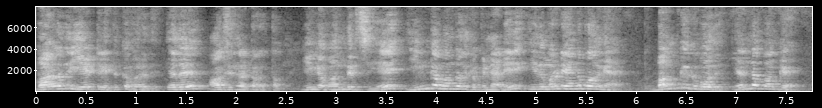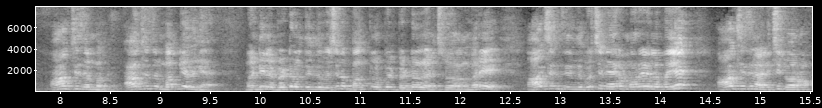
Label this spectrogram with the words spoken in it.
வலது ஏற்றியத்துக்கு வருது. எது? ஆக்சிஜன் அற்ற ரத்தம். இங்க வந்துருச்சு. இங்க வந்ததுக்கு பின்னாடி இது மறுபடியும் எங்க போகுதுங்க? பங்குக்கு போகுது. எந்த பங்கு? ஆக்சிஜன் பங்கு. ஆக்சிஜன் பங்க் எதுங்க? வண்டியில் பெட்ரோல் தீர்ந்து போச்சுன்னா பங்க்ல போய் பெட்ரோல் அடிச்சுட்டு வர மாதிரி ஆக்சிஜன் தீர்ந்து போச்சு நேரம் நுரையில போய் ஆக்சிஜன் அடிச்சிட்டு வரோம்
